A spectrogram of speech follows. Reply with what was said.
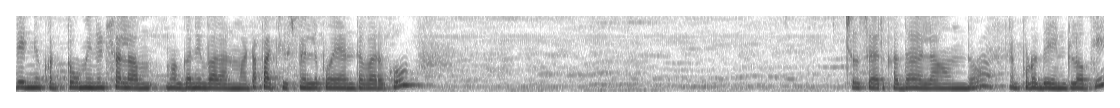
దీన్ని ఒక టూ మినిట్స్ అలా మగ్గనివ్వాలన్నమాట. పచ్చి స్మెల్ పోయేంత వరకు చూసారు కదా ఎలా ఉందో. ఇప్పుడు దీంట్లోకి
